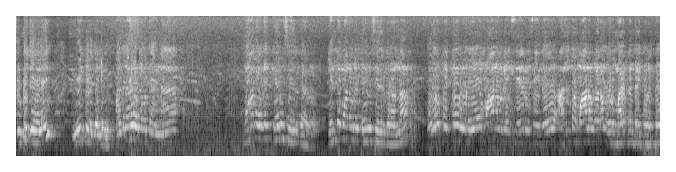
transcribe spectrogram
சுற்றுச்சூழலை மீட்டெடுக்க முடியும். அதனால என்ன பண்றாங்கன்னா மாணவர்களை தேர்வு செய்திருக்கார்கள் எந்த மாணவர்களை தேர்வு செய்திருக்கிறான்னா ஒரு பெற்றோருடைய மாணவர்களை தேர்வு செய்து அந்த மாணவர்களிடம் ஒரு மரக்கன்றை கொடுத்து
